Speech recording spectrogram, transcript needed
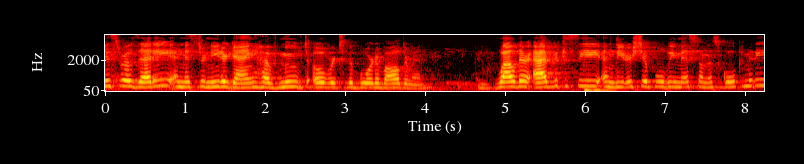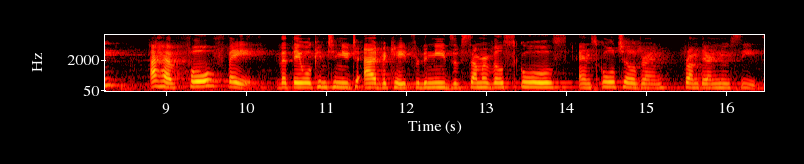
Ms. Rossetti and Mr. Niedergang have moved over to the Board of Aldermen. And while their advocacy and leadership will be missed on the school committee, I have full faith that they will continue to advocate for the needs of Somerville schools and school children from their new seats.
